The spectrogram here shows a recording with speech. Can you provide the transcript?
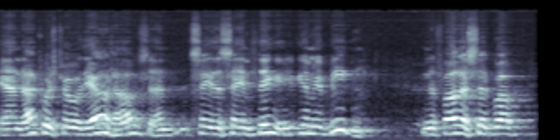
and I pushed over the outhouse and say the same thing, and you give me a beating. And the father said, well,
